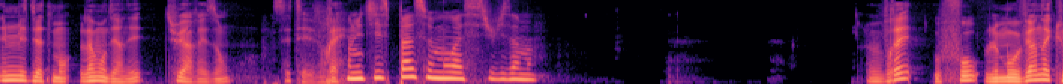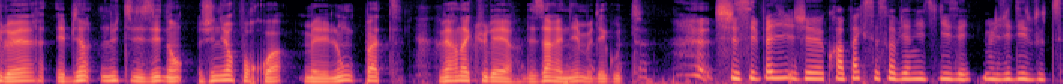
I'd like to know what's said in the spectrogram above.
immédiatement l'avant-dernier. Tu as raison, c'était vrai. On n'utilise pas ce mot assez suffisamment. Vrai ou faux, le mot vernaculaire est bien utilisé dans J'ignore pourquoi, mais les longues pattes vernaculaires des araignées me dégoûtent. Je sais pas, je crois pas que ce soit bien utilisé, mais j'ai des doutes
